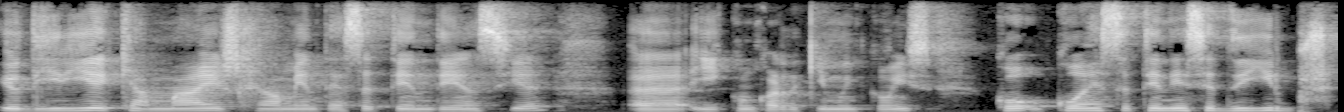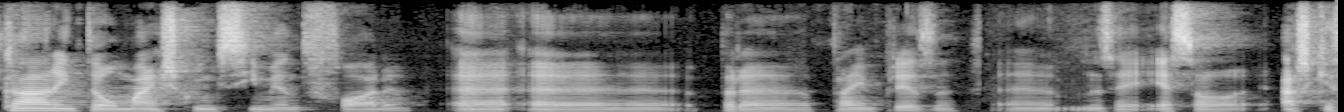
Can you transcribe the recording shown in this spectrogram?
eu diria que há mais realmente essa tendência, ah, e concordo aqui muito com isso, com, com essa tendência de ir buscar então mais conhecimento fora ah, ah, para, para a empresa. Ah, mas é, é só, acho que é,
